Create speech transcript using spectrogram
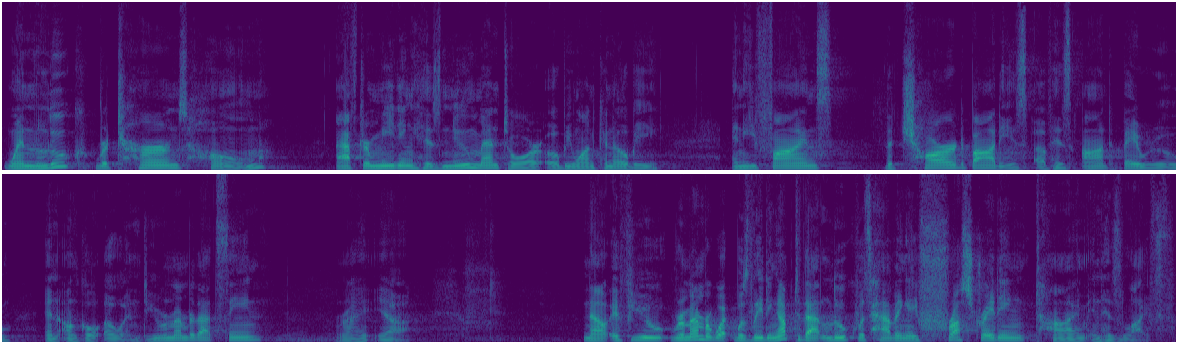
when Luke returns home after meeting his new mentor, Obi Wan Kenobi, and he finds the charred bodies of his Aunt Beru and Uncle Owen. Do you remember that scene? Right? Yeah. Now, if you remember what was leading up to that, Luke was having a frustrating time in his life.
